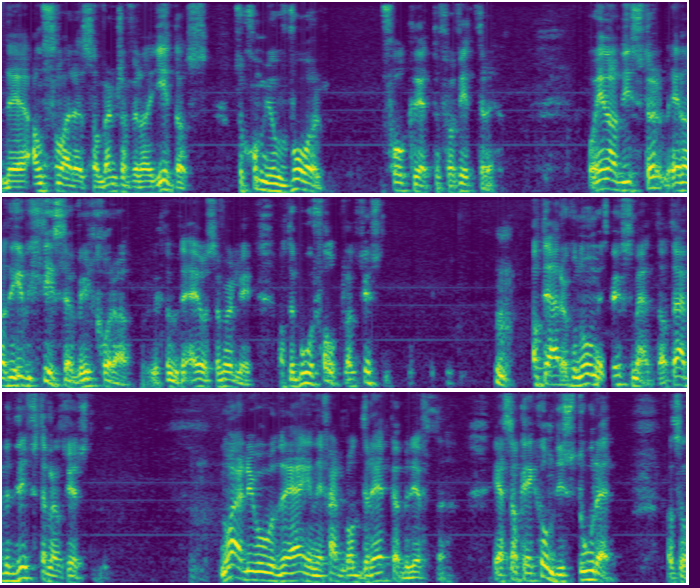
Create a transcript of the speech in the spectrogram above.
det ansvaret som verdenssamfunnet har gitt oss, så kommer jo vår folkerett til å forvitre. Og en av, de større, en av de viktigste vilkårene er jo selvfølgelig at det bor folk langs kysten. At det er økonomisk virksomhet, at det er bedrifter langs kysten. Nå er det jo regjeringen i ferd med å drepe bedriftene. Jeg snakker ikke om de store, altså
